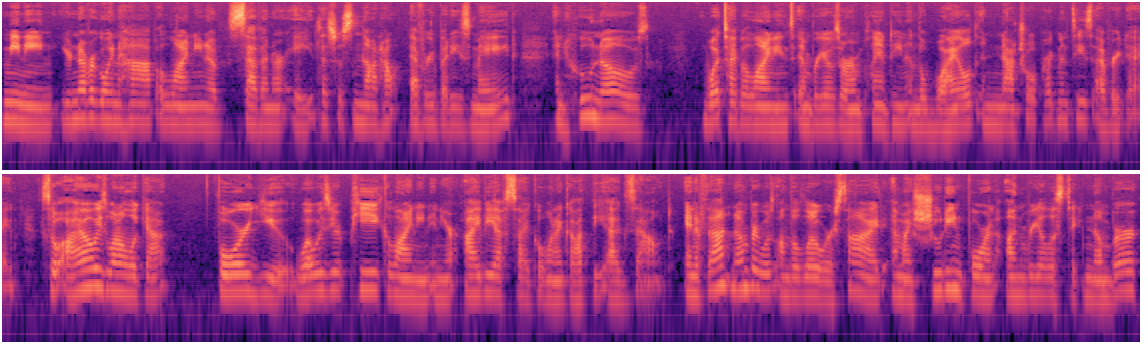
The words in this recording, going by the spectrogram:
meaning you're never going to have a lining of seven or eight. That's just not how everybody's made. And who knows what type of linings embryos are implanting in the wild and natural pregnancies every day. So I always want to look at for you. What was your peak lining in your IVF cycle when I got the eggs out? And if that number was on the lower side, am I shooting for an unrealistic number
